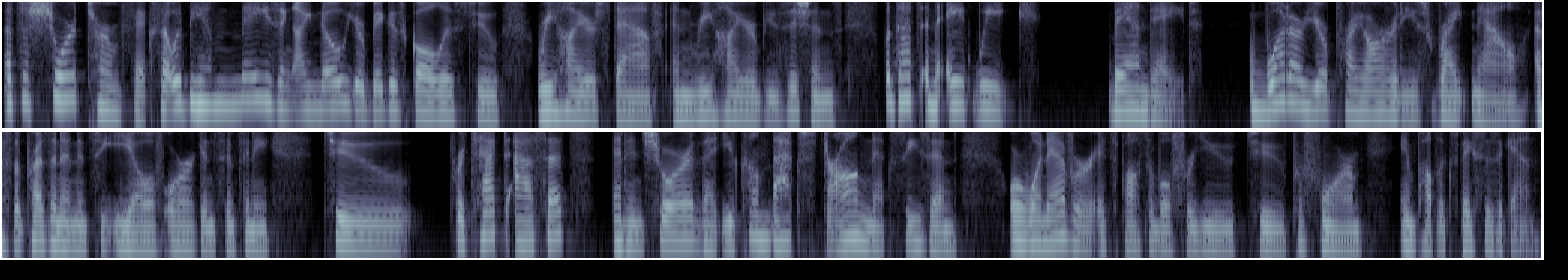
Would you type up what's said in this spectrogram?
that's a short term fix. That would be amazing. I know your biggest goal is to rehire staff and rehire musicians, but that's an eight week band aid. What are your priorities right now as the president and CEO of Oregon Symphony to protect assets and ensure that you come back strong next season or whenever it's possible for you to perform in public spaces again?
